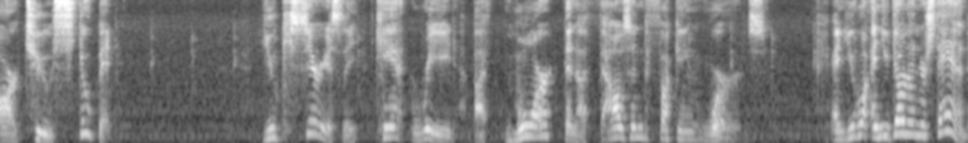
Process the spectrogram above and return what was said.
are too stupid. You seriously can't read a, more than a thousand fucking words and you and you don't understand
